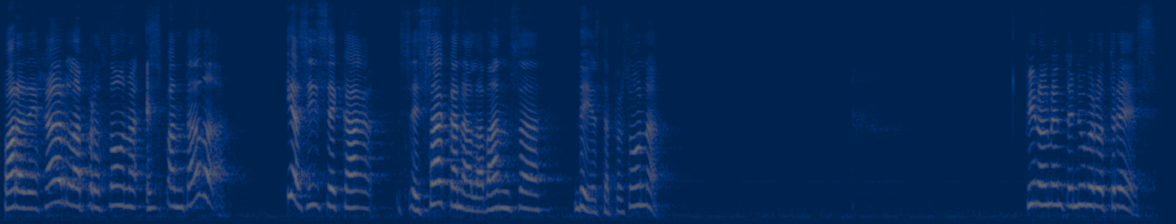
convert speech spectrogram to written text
para dejar a la persona espantada. Y así se, se sacan alabanza de esta persona. Finalmente, número tres.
